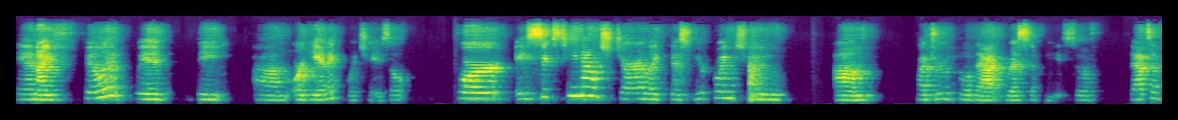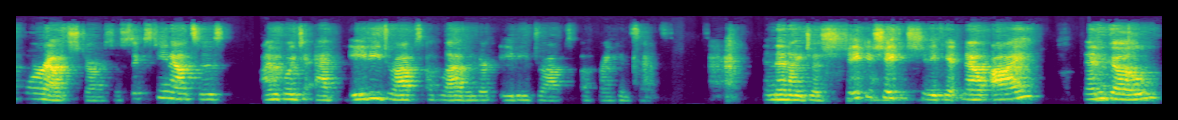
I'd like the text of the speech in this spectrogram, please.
and I fill it with the um, organic witch hazel. For a 16 ounce jar like this, you're going to um, quadruple that recipe. So that's a four ounce jar. So 16 ounces, I'm going to add 80 drops of lavender, 80 drops of frankincense. And then I just shake it, shake it, shake it. Now I then go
